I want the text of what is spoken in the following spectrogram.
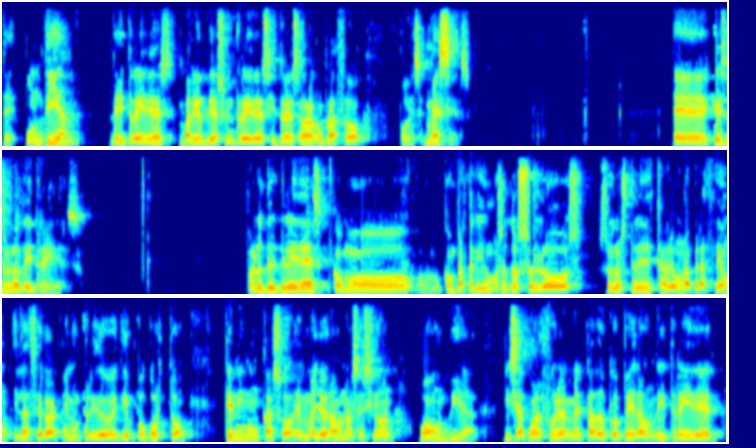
De un día, day traders, varios días swing traders y traders a largo plazo, pues meses. Eh, ¿Qué son los day traders? Pues los day traders, como comparto aquí con vosotros, son los, son los traders que abren una operación y la cierran en un periodo de tiempo corto, que en ningún caso es mayor a una sesión o a un día. Y sea cual fuera el mercado que opera un day trader,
